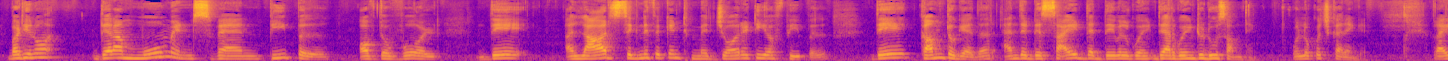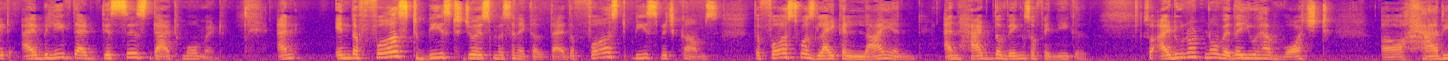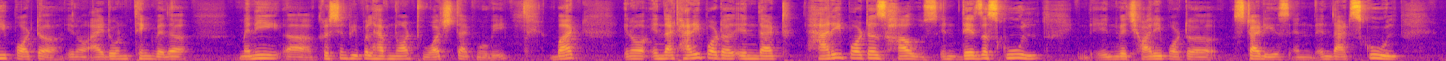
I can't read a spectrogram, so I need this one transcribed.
but you know there are moments when people of the world they a large significant majority of people they come together and they decide that they will going they are going to do something वो लोग कुछ करेंगे Right? I believe that this is that moment. And in the first beast jo isme se the first beast which comes the first was like a lion and had the wings of an eagle. So i do not know whether you have watched uh, harry potter. You know i don't think whether many uh, christian people have not watched that movie. But you know in that harry potter in that harry potter's house in there's a school in which harry potter studies and in that school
